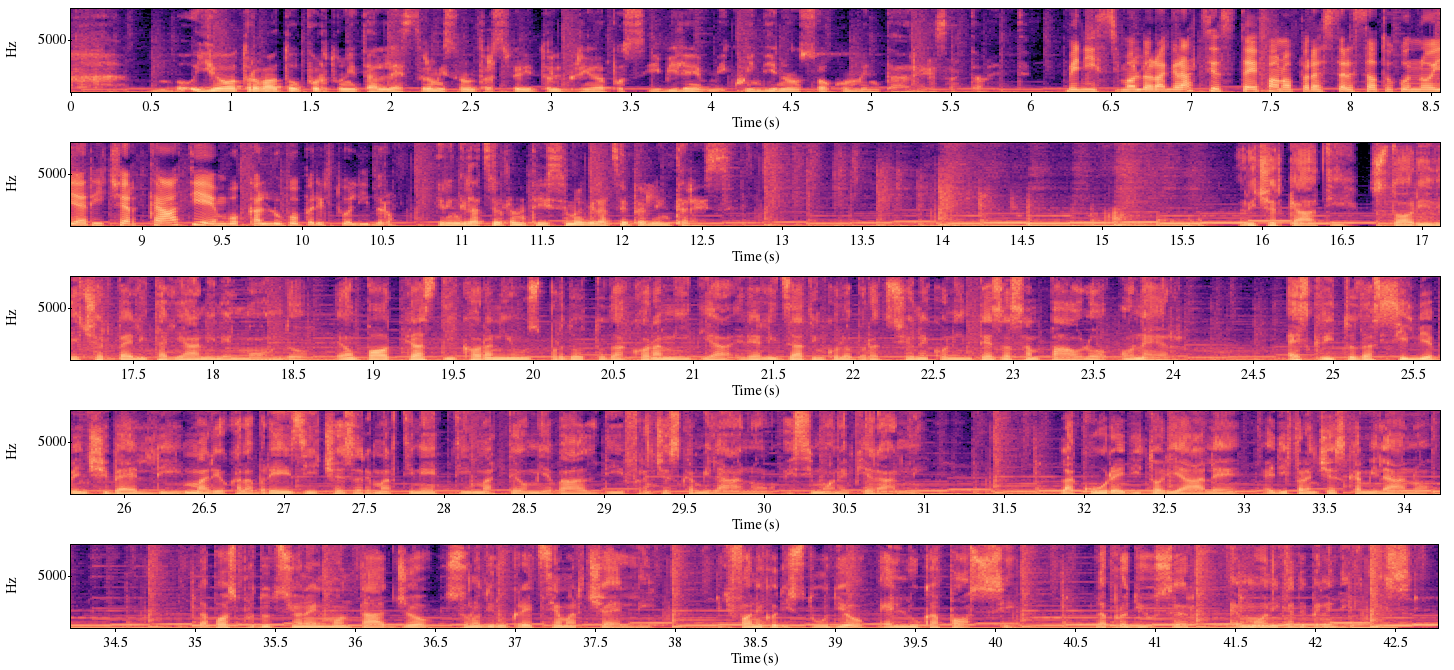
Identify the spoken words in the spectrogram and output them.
Io ho trovato opportunità all'estero, mi sono trasferito il prima possibile e quindi non so commentare esattamente. Benissimo, allora grazie Stefano per essere stato con noi a Ricercati e in bocca al lupo per il tuo libro. Ti ringrazio tantissimo e grazie per l'interesse. Ricercati, storie dei cervelli italiani nel mondo, è un podcast di Cora News prodotto da Cora Media e realizzato in collaborazione con Intesa San Paolo On Air. È scritto da Silvia Bencivelli, Mario Calabresi, Cesare Martinetti, Matteo Mievaldi, Francesca Milano e Simone Pieranni. La cura editoriale è di Francesca Milano. La post-produzione e il montaggio sono di Lucrezia Marcelli. Il fonico di studio è Luca Possi. La producer è Monica De Benedictis.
